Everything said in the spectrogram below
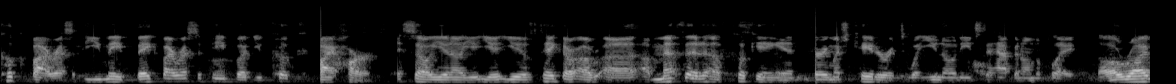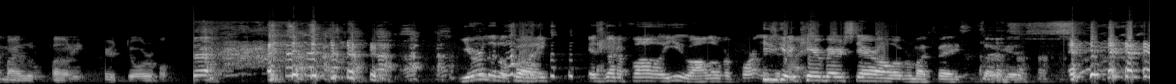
cook by recipe. You may bake by recipe, but you cook by heart. So you know you you, you take a, a, a method of cooking and very much cater it to what you know needs to happen on the plate. All right, my little pony, you're adorable. Your little Well- pony is going to follow you all over Portland. He's getting tonight. Care Bear stare all over my face. It's all good.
